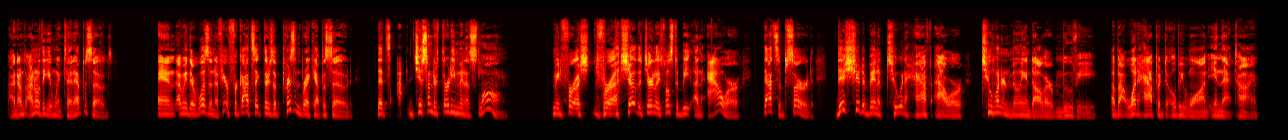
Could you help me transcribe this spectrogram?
I don't I don't think it went ten episodes. And I mean, there wasn't enough here. For God's sake, there's a Prison Break episode that's uh, just under thirty minutes long. I mean, for a for a show that's generally supposed to be an hour, that's absurd. This should have been a two and a half hour, two hundred million dollar movie about what happened to Obi Wan in that time.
